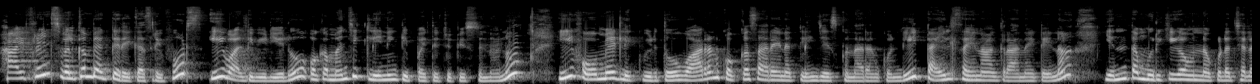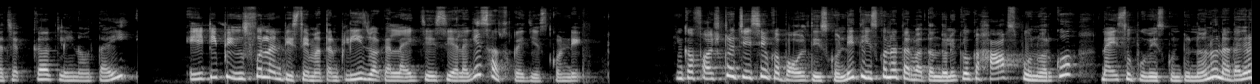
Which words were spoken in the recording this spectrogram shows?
Hi friends welcome back to Rekhasri foods ఈ వాళ్ళ వీడియోలో ఒక మంచి క్లీనింగ్ టిప్ అయితే చూపిస్తున్నాను. ఈ హోమ్ మేడ్ లిక్విడ్తో వారానికి ఒక్కసారైనా క్లీన్ చేసుకున్నారనుకోండి టైల్స్ అయినా గ్రానైట్ అయినా ఎంత మురికిగా ఉన్నా కూడా చాలా చక్కగా క్లీన్ అవుతాయి. ఈ టిప్ యూస్ఫుల్ అనిపిస్తే మాత్రం ప్లీజ్ ఒక లైక్ చేసి అలాగే సబ్స్క్రైబ్ చేసుకోండి. ఇంకా ఫస్ట్ వచ్చేసి ఒక బౌల్ తీసుకోండి. తీసుకున్న తర్వాత అందులోకి ఒక హాఫ్ స్పూన్ వరకు నైస్ ఉప్పు వేసుకుంటున్నాను. నా దగ్గర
